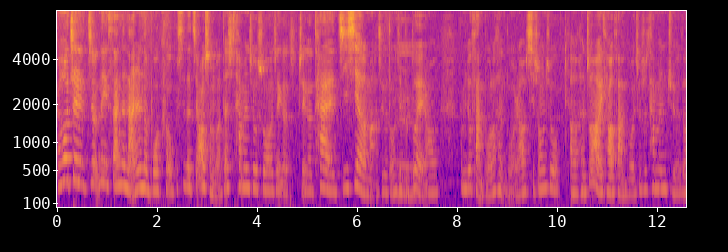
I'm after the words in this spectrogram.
然后这就那三个男人的播客，我不记得叫什么，但是他们就说这个这个太机械了嘛，这个东西不对，然后他们就反驳了很多，然后其中就呃很重要一条反驳就是他们觉得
